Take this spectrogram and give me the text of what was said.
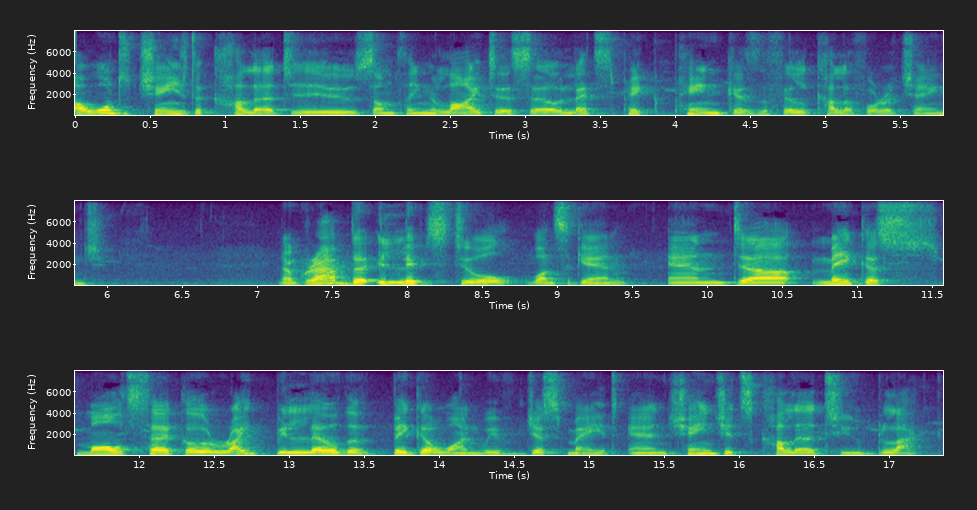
I want to change the color to something lighter, so let's pick pink as the fill color for a change. Now grab the ellipse tool once again and uh, make a small circle right below the bigger one we've just made and change its color to black.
